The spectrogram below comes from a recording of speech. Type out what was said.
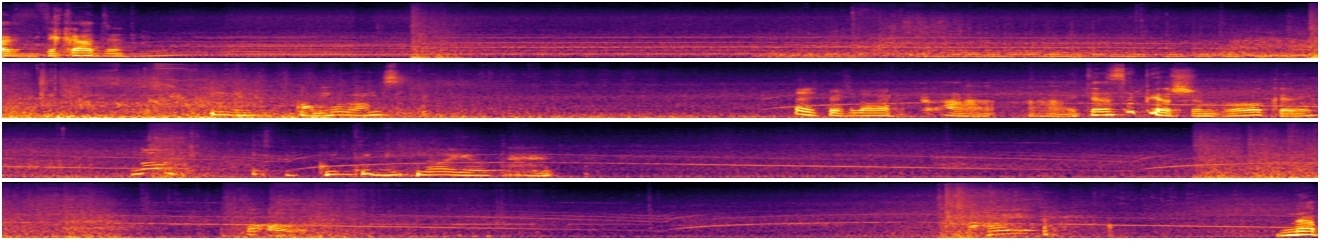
Fakt dekady. Ambulans. Cześć, proszę, dawaj. Aha, aha, i teraz za pierwszym było, okej. No! Ty gnoju. O, o. Ahoj. Na...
